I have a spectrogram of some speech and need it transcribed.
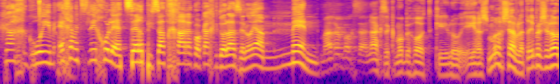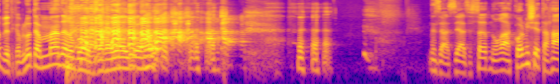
כך גרועים. איך הם הצליחו לייצר פיסת חרא כל כך גדולה? זה לא יאמן. mother box זה ענק, זה כמו בהוט, כאילו, יירשמו עכשיו לטריפל של הוט ותקבלו את ה-mother box. מזעזע, זה סרט נורא. כל מי שתהה,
